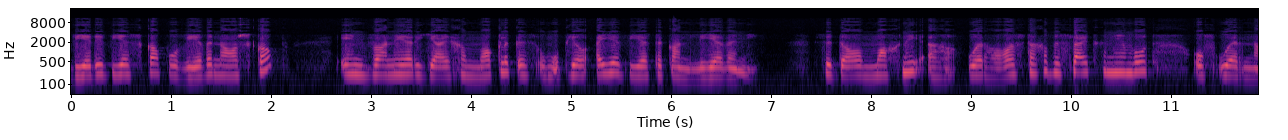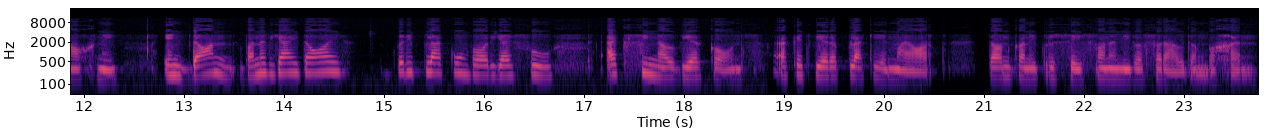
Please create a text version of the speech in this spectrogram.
weduweeskap of weewenaarskap en wanneer jy gemaklik is om op jou eie weer te kan lewe nie. So daar mag nie 'n oorhaastige besluit geneem word of oornag nie. En dan wanneer jy daai by die plek kom waar jy voel ek sien nou weer kans. Ek het weer 'n plekkie in my hart dan kan die proses van 'n nuwe verhouding begin.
